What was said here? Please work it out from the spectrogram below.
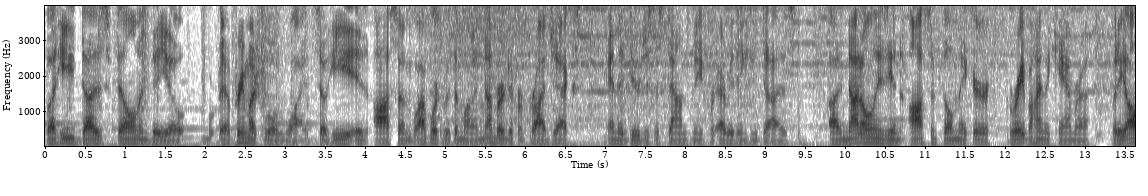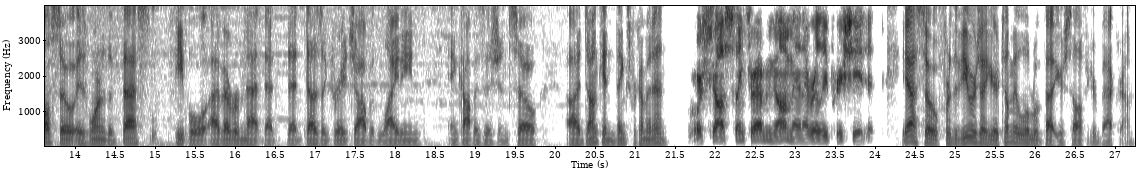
but he does film and video uh, pretty much worldwide. So he is awesome. I've worked with him on a number of different projects, and the dude just astounds me for everything he does. Uh, not only is he an awesome filmmaker, great behind the camera, but he also is one of the best people I've ever met that that does a great job with lighting and composition. So, uh, Duncan, thanks for coming in. Of course, Josh. Thanks for having me on, man. I really appreciate it. Yeah. So, for the viewers out here, tell me a little bit about yourself, and your background.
